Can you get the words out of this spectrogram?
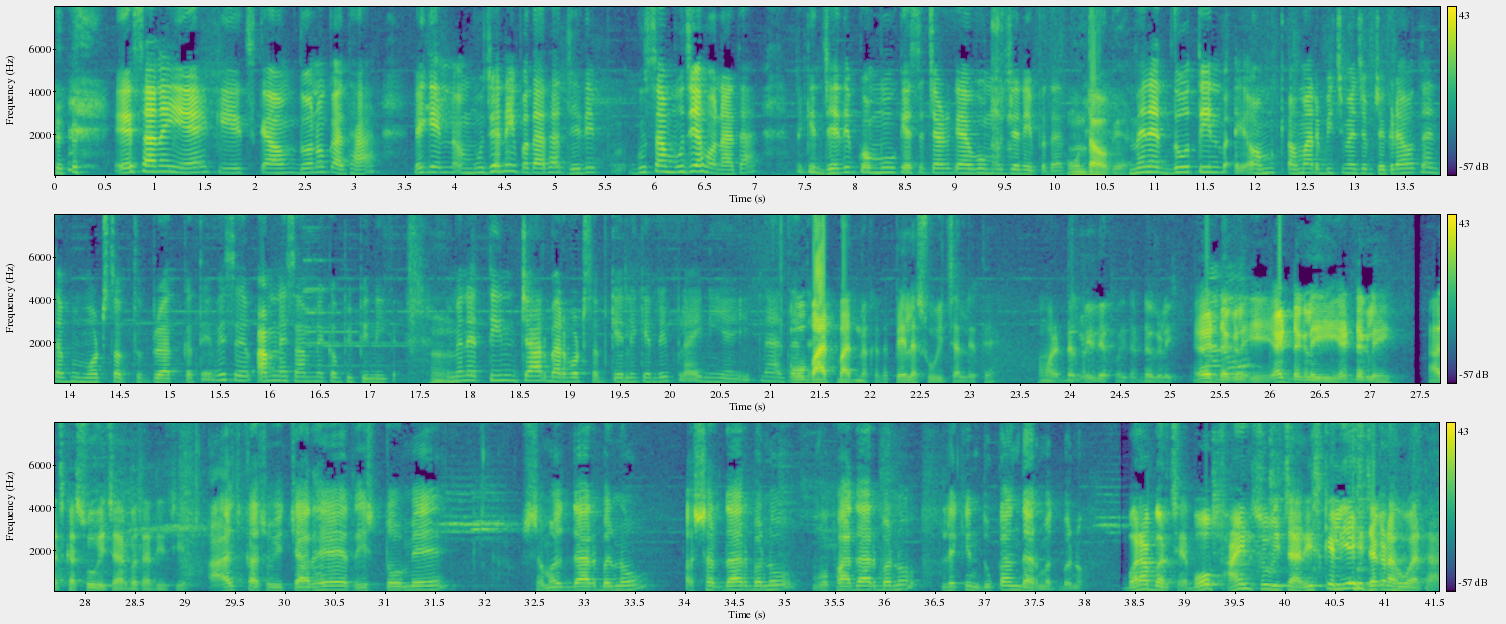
ऐसा नहीं है कि इसका हम दोनों का था लेकिन मुझे नहीं पता था जयदीप गुस्सा मुझे होना था। लेकिन जयदीप को मुँह कैसे चढ़ गया वो मुझे नहीं पता था। ऊंधा हो गया। मैंने दो तीन हम हमारे बीच में जब झगड़ा होता है तब हम व्हाट्सअप पे बात करते हैं। वैसे आमने सामने कभी भी नहीं करते। हम्म। तो मैंने तीन चार बार व्हाट्सअप किए लेकिन रिप्लाई नहीं है इतना वो बात बाद में करते पहले सू ही चल लेते हमारे डगली देखो इधर डगली। ए डगली ए डगली ए डगली। आज का सुविचार बता दीजिए। आज का सुविचार है रिश्तों में समझदार बनो असरदार बनो वफादार बनो लेकिन दुकानदार मत बनो बराबर છે બહુ ફાઇન સુવિચાર इसके लिए ही झगड़ा हुआ था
